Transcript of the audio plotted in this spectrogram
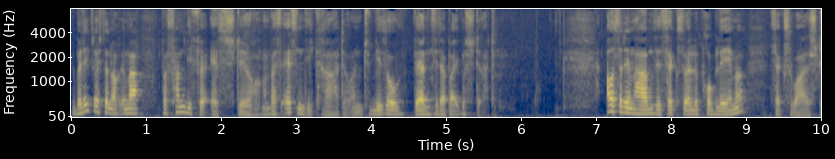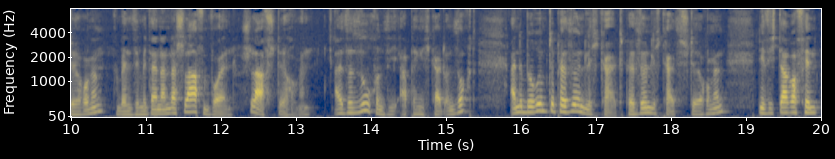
Überlegt euch dann auch immer, was haben die für Essstörungen, was essen die gerade und wieso werden sie dabei gestört. Außerdem haben sie sexuelle Probleme, Sexualstörungen, wenn sie miteinander schlafen wollen, Schlafstörungen. Also suchen sie Abhängigkeit und Sucht, eine berühmte Persönlichkeit, Persönlichkeitsstörungen, die sich daraufhin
